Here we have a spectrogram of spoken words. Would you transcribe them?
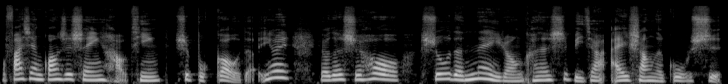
我发现光是声音好听是不够的，因为有的时候书的内容可能是比较哀伤的故事，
